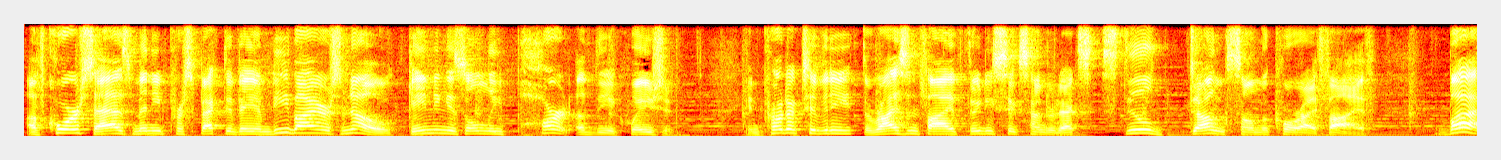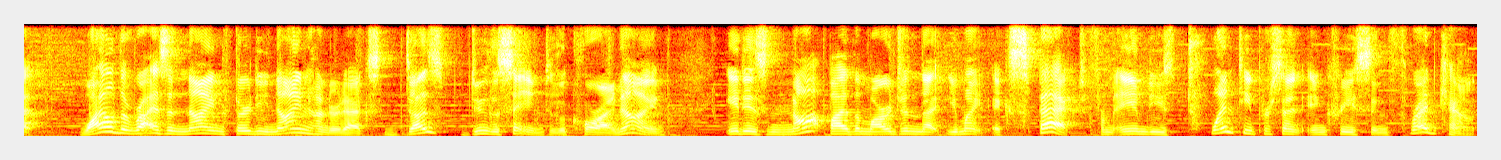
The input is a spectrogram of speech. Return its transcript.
Of course, as many prospective AMD buyers know, gaming is only part of the equation. In productivity, the Ryzen 5 3600X still dunks on the Core i5, but while the Ryzen 9 3900X does do the same to the Core i9, it is not by the margin that you might expect from AMD's 20% increase in thread count,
